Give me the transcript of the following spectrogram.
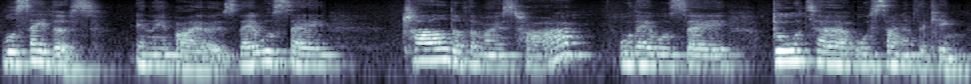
will say this in their bios. They will say, child of the Most High, or they will say, daughter or son of the King.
